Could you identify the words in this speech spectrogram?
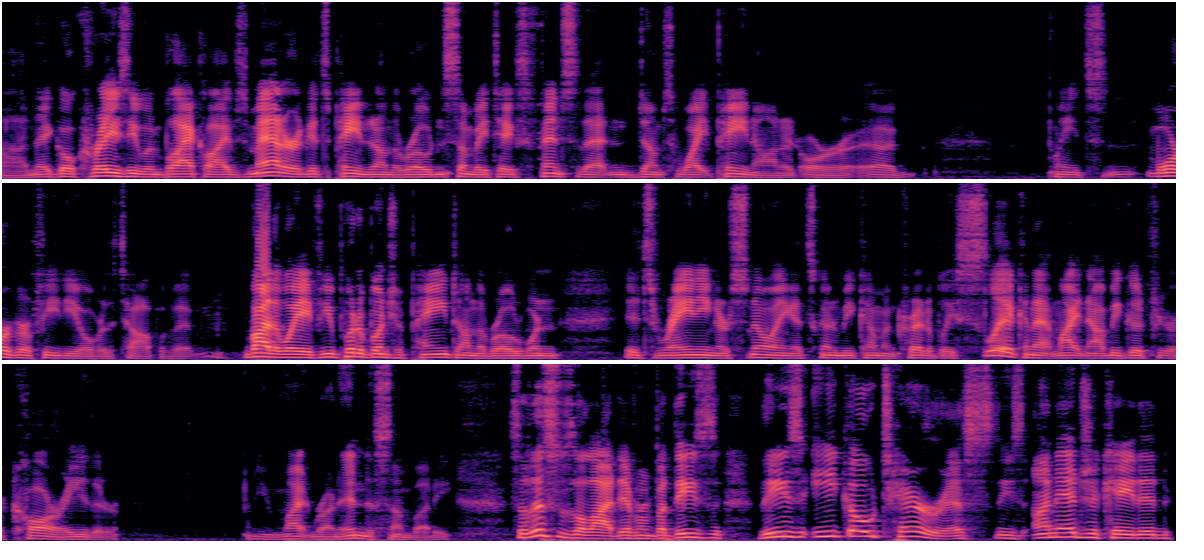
Uh, and they go crazy when Black Lives Matter gets painted on the road and somebody takes offense to that and dumps white paint on it or uh, paints more graffiti over the top of it. By the way, if you put a bunch of paint on the road when it's raining or snowing, it's going to become incredibly slick, and that might not be good for your car either you might run into somebody. So this was a lot different. But these these eco terrorists, these uneducated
